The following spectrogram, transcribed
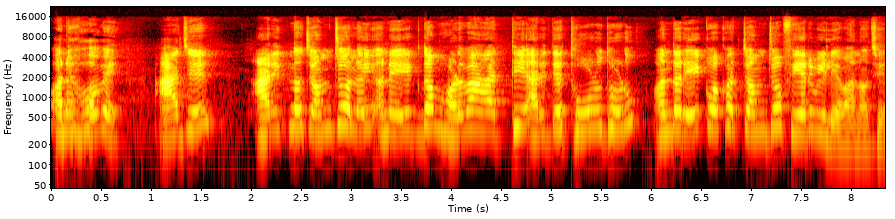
અને હવે આ જે આ રીતનો ચમચો લઈ અને એકદમ હળવા હાથથી આ રીતે થોડું થોડું અંદર એક વખત ચમચો ફેરવી લેવાનો છે.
